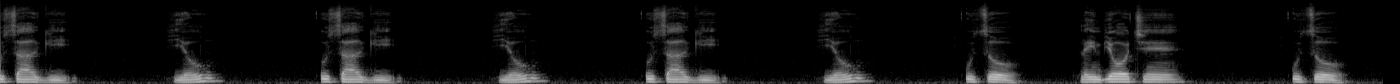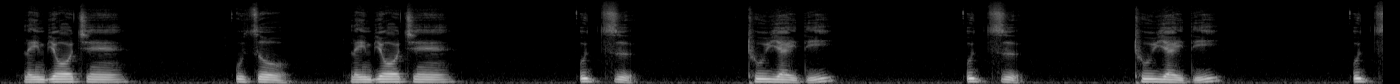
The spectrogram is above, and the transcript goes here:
ဥစာဂီယုံဥစာဂီယုံဥစာဂီယုံဥစိုးလိန်ပြောခြင်းဥစိုးလိန်ပြောခြင်းဥစိုးလိန်ပြောခြင်းဥဇ ထူရိုက်သည်ဥဇထူရိုက်သည်ဥဇ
